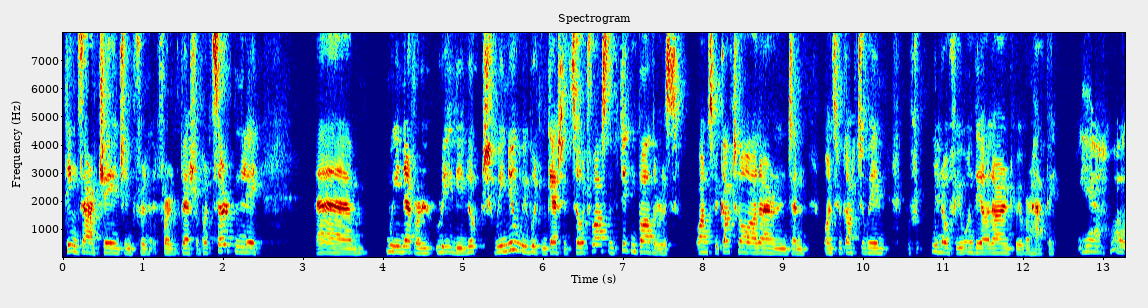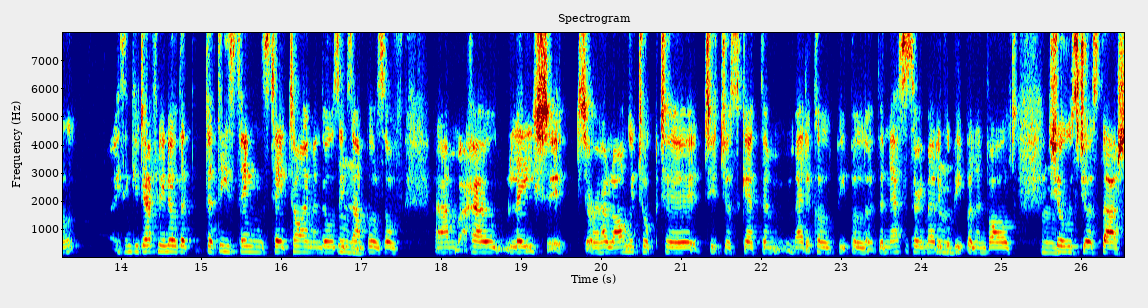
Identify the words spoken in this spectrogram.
things are changing for for the better. But certainly, um, we never really looked. We knew we wouldn't get it, so it wasn't. It didn't bother us. Once we got to All Ireland, and once we got to win, you know, if we won the All Ireland, we were happy. Yeah, well, I think you definitely know that that these things take time, and those mm. examples of um, how late it or how long it took to to just get the medical people, the necessary medical mm. people involved, mm. shows just that.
